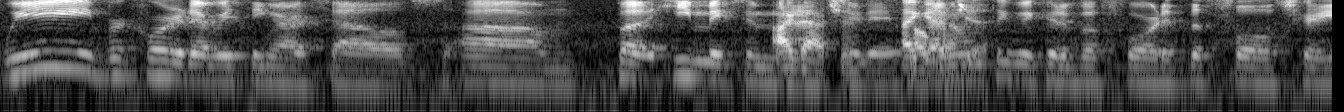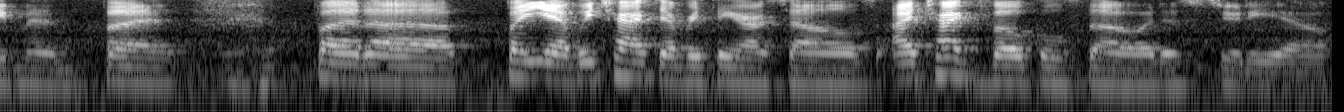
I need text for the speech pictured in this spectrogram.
We recorded everything ourselves, um, but he mixed and I gotcha. mastered it. I I don't think we could have afforded the full treatment, but but uh, but yeah, we tracked everything ourselves. I tracked vocals though at his studio.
